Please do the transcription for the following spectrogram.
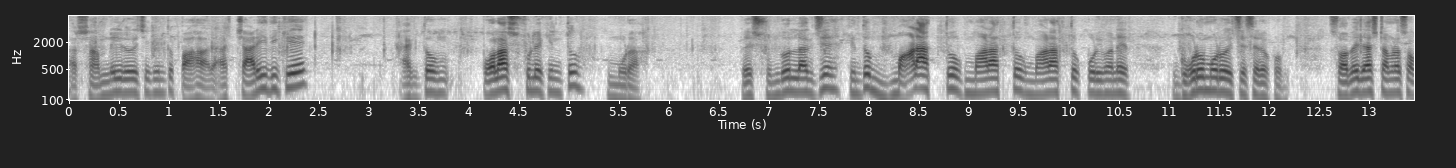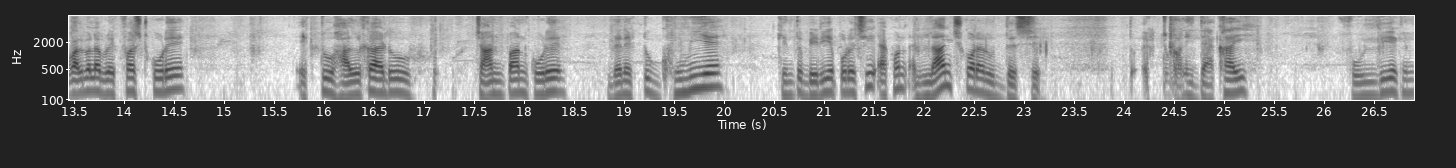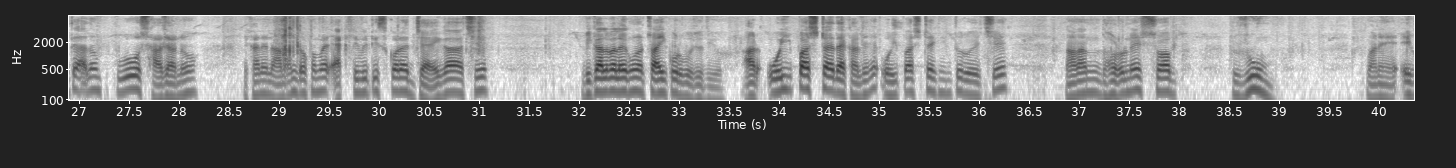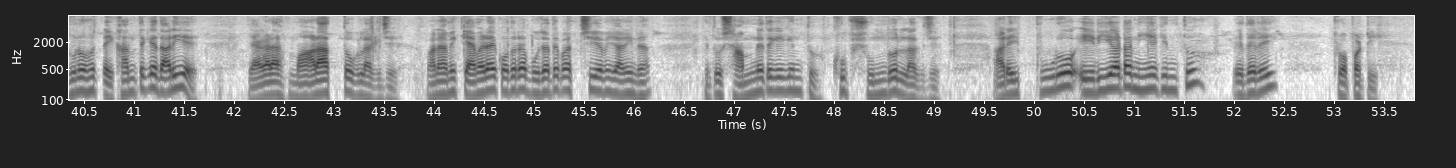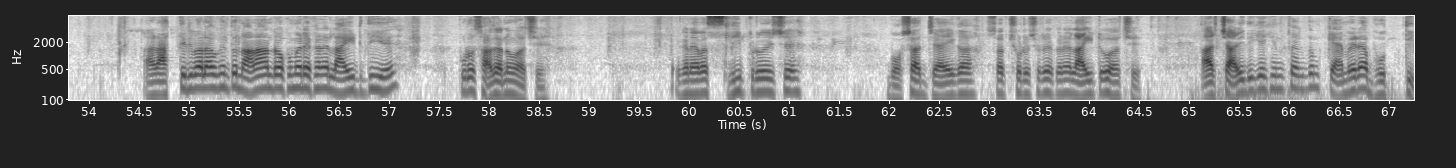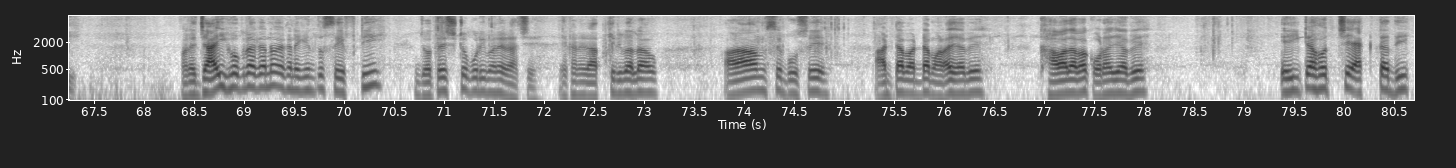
আর সামনেই রয়েছে কিন্তু পাহাড়। আর চারিদিকে একদম পলাশ ফুলে কিন্তু মোড়া। বেশ সুন্দর লাগছে, কিন্তু মারাত্মক মারাত্মক মারাত্মক পরিমাণের গরমও রয়েছে সেরকম। সবে জাস্ট আমরা সকালবেলা ব্রেকফাস্ট করে, একটু হালকা একটু চান পান করে দেন একটু ঘুমিয়ে কিন্তু বেরিয়ে পড়েছি। এখন লাঞ্চ করার উদ্দেশ্যে। তো একটুখানি দেখাই। ফুল দিয়ে কিন্তু একদম পুরো সাজানো। এখানে নানান রকমের অ্যাক্টিভিটিস করার জায়গা আছে। বিকালবেলায় কোনো ট্রাই করব যদিও। আর ওই পাশটায় দেখালে, ওই পাশটায় কিন্তু রয়েছে নানান ধরনের সব রুম মানে এগুলো হচ্ছে এখান থেকে দাঁড়িয়ে জায়গাটা মারাত্মক লাগছে। মানে আমি ক্যামেরায় কতটা বোঝাতে পারছি আমি জানি না, কিন্তু সামনে থেকে কিন্তু খুব সুন্দর লাগছে। আর এই পুরো এরিয়াটা নিয়ে কিন্তু এদের এই প্রপার্টি আর রাত্রিবেলাও কিন্তু নানান রকমের এখানে লাইট দিয়ে পুরো সাজানো আছে। এখানে আবার স্লিপ রয়েছে, বসার জায়গা, সব ছোট ছোট এখানে লাইটও আছে। আর চারিদিকে কিন্তু একদম ক্যামেরা ভর্তি। মানে যাই হোক না কেন, এখানে কিন্তু সেফটি যথেষ্ট পরিমাণের আছে। এখানে রাত্রিবেলাও আরামসে বসে আড্ডা বাড্ডা মারা যাবে, খাওয়া দাওয়া করা যাবে। এইটা হচ্ছে একটা দিক।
